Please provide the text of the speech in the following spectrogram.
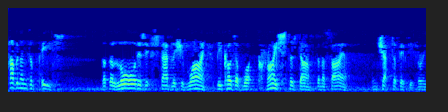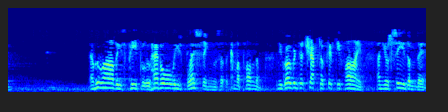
covenant of peace that the Lord is establishing. Why? Because of what Christ has done, the Messiah, in chapter 53. Now, who are these people who have all these blessings that come upon them? And you go over into chapter 55 and you'll see them there.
